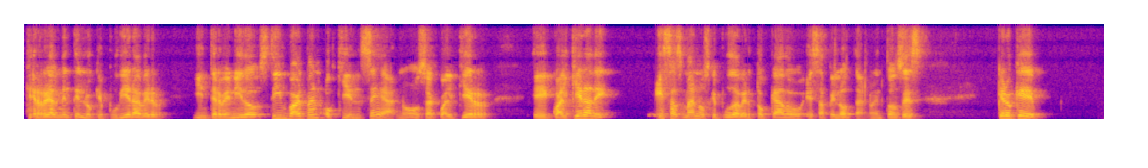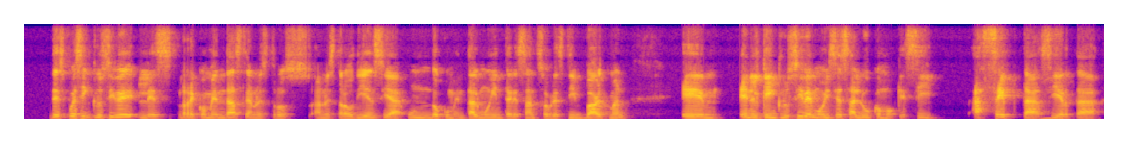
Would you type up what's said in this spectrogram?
que realmente lo que pudiera haber intervenido Steve Bartman o quien sea, ¿no? O sea, cualquier, eh, cualquiera de esas manos que pudo haber tocado esa pelota, ¿no? Entonces, creo que después inclusive les recomendaste a, nuestros, a nuestra audiencia un documental muy interesante sobre Steve Bartman, em, en el que inclusive Moisés Alú como que sí acepta cierta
